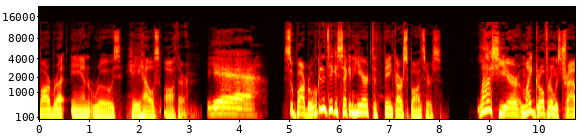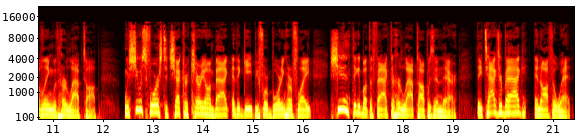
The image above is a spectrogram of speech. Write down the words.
Barbara Anne Rose, Hay House author. Yeah. So, Barbara, we're going to take a second here to thank our sponsors. Last year, my girlfriend was traveling with her laptop. When she was forced to check her carry on bag at the gate before boarding her flight, she didn't think about the fact that her laptop was in there. They tagged her bag and off it went.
